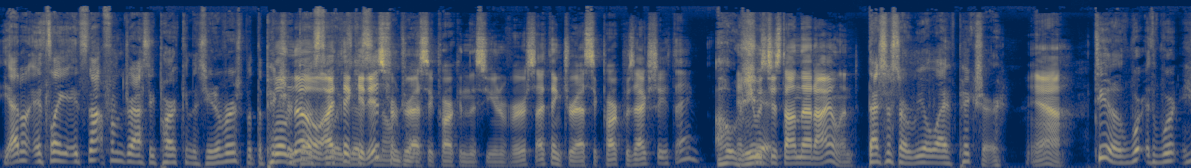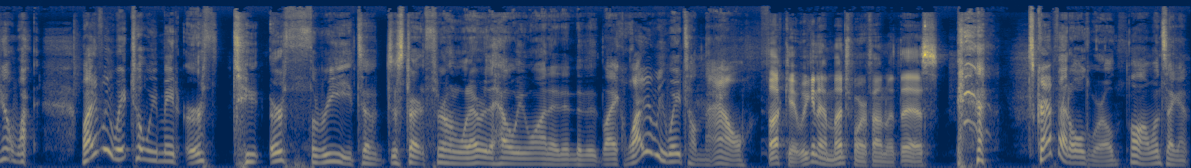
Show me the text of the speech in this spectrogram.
he, I don't. It's like it's not from Jurassic Park in this universe, but the picture. Well, no, I think it is from. Jurassic Park in this universe. I think Jurassic Park was actually a thing, Oh and shit! he was just on that island. That's just a real life picture, Yeah. dude. We're, we're you know what? Why did we wait till we made Earth two, Earth three to just start throwing whatever the hell we wanted into the like? Why did we wait till now? Fuck it. We can have much more fun with this. Scrap that old world. Hold on one second.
